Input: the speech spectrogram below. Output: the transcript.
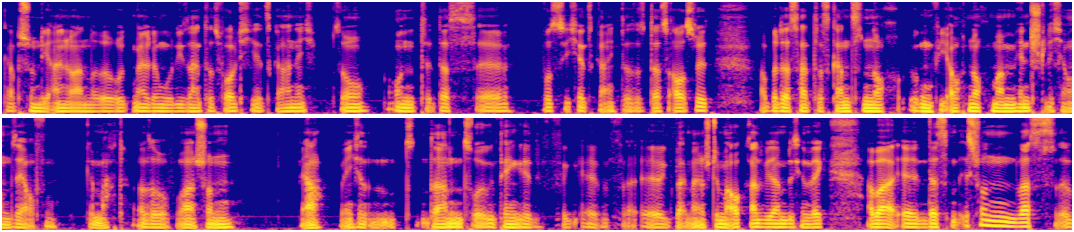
gab es schon die eine oder andere Rückmeldung, wo die sagt, das wollte ich jetzt gar nicht. So und das äh, wusste ich jetzt gar nicht, dass es das auslöst. Aber das hat das Ganze noch irgendwie auch noch mal menschlicher und sehr offen gemacht. Also war schon ja, wenn ich daran zurückdenke, äh, bleibt meine Stimme auch gerade wieder ein bisschen weg. Aber äh, das ist schon was, äh,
